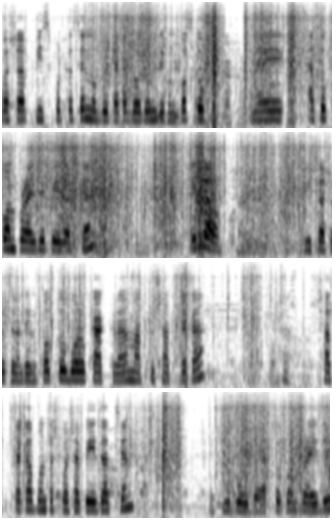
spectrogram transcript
পয়সা পিস পড়তেছে নব্বই টাকা ডজন। দেখুন কত মানে এত কম প্রাইসে পেয়ে যাচ্ছেন। হ্যাঁ এগুলো বিশ্বাস হচ্ছে না। দেখুন কত বড় কাঁকড়া মাত্র সাত টাকা। সাত টাকা পঞ্চাশ পয়সা পেয়ে যাচ্ছেন। কি বলব এত কম প্রাইজে।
